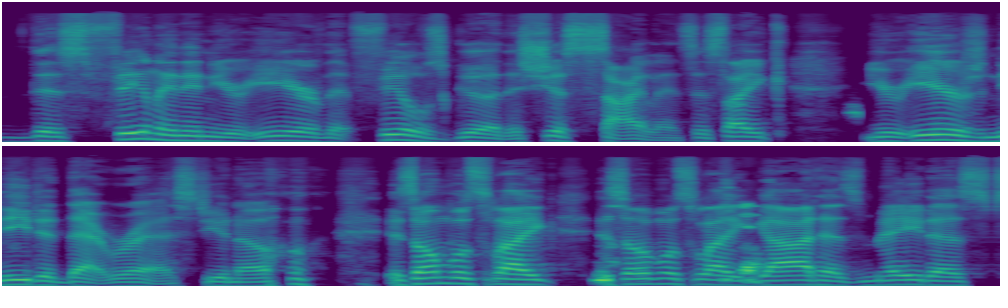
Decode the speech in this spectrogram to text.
this feeling in your ear that feels good. It's just silence. It's like your ears needed that rest, you know. It's almost like it's almost like God has made us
